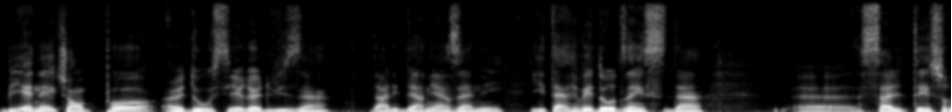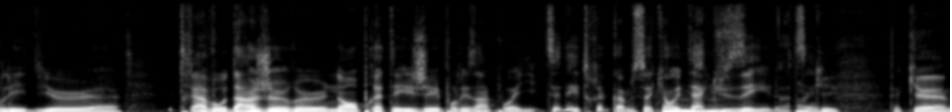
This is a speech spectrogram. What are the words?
B&H n'ont pas un dossier reluisant dans les dernières années. Il est arrivé d'autres incidents, euh, saleté sur les lieux, euh, travaux dangereux, non protégés pour les employés. Tu sais, des trucs comme ça qui ont été Mhm. accusés, là, tu sais. OK. Fait que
